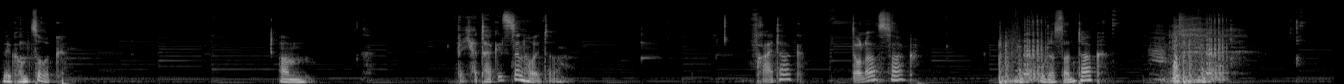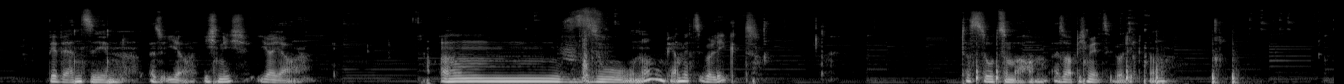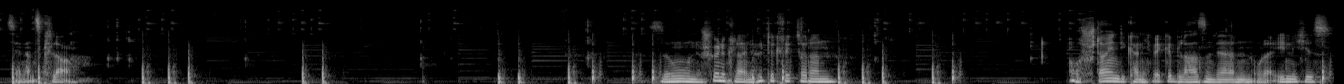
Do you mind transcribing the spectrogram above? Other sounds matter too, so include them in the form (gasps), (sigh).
Willkommen zurück. Ähm, welcher Tag ist denn heute? Freitag? Donnerstag? Oder Sonntag? Wir werden sehen. Also ihr, ich nicht, ihr ja. Ähm, so, ne? Wir haben jetzt überlegt, das so zu machen. Also habe ich mir jetzt überlegt, ne? Ist ja ganz klar. So, eine schöne kleine Hütte kriegt er dann. Aus Stein, die kann nicht weggeblasen werden oder ähnliches.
